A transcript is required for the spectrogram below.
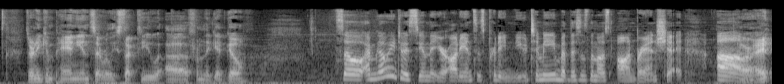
is there any companions that really stuck to you uh, from the get go? So I'm going to assume that your audience is pretty new to me, but this is the most on-brand shit. Um, All right,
